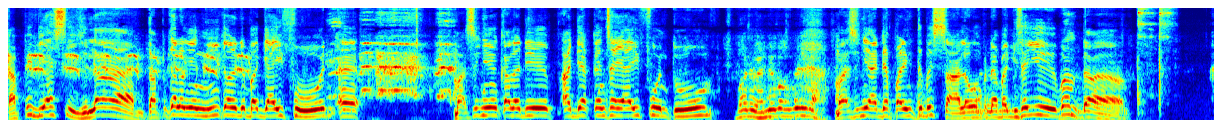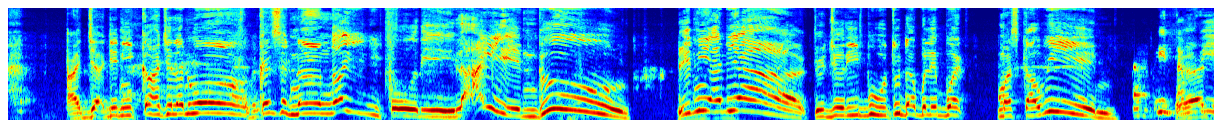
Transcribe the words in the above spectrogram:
Tapi biasa je lah. Tapi kalau yang ni, kalau dia bagi iPhone, eh, maksudnya kalau dia hadiahkan saya iPhone tu, Mana mana bang beri bang? maksudnya ada paling terbesar lah orang pernah bagi saya. Faham tak? Ajak dia nikah je lah Noah. Kan senang. Ay, ni lain tu. Ini hadiah. Tujuh ribu tu dah boleh buat mas kahwin. Tapi tapi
